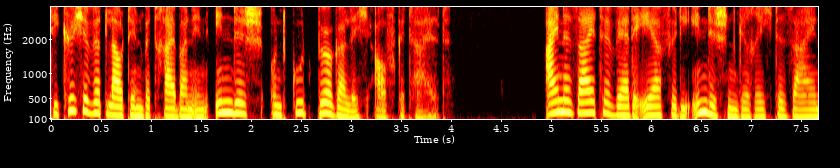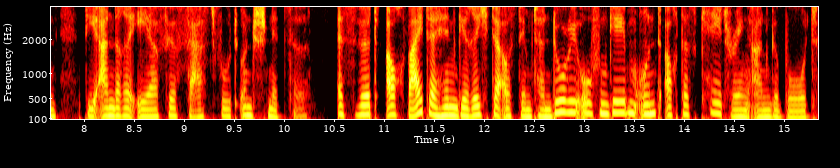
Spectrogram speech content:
Die Küche wird laut den Betreibern in indisch und gut bürgerlich aufgeteilt. Eine Seite werde eher für die indischen Gerichte sein, die andere eher für Fastfood und Schnitzel. Es wird auch weiterhin Gerichte aus dem Tandoori-Ofen geben und auch das Catering-Angebot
